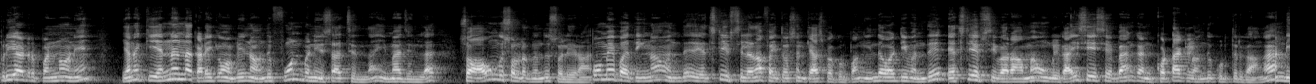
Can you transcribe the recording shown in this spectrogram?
ப்ரீ ஆர்டர் பண்ணோன்னே எனக்கு என்னென்ன கிடைக்கும் அப்படின்னு நான் வந்து ஃபோன் பண்ணி விசாரிச்சிருந்தேன் இமேஜினில் ஸோ அவங்க சொல்கிறது வந்து சொல்லிடுறேன் எப்போவுமே பார்த்தீங்கன்னா வந்து ஹெச்டிஎஃப்சியில் தான் ஃபைவ் தௌசண்ட் கேஷ்பேக் கொடுப்பாங்க. இந்த வாட்டி வந்து ஹெச்டிஎஃப்சி வராமல் உங்களுக்கு ஐசிஐசிஐ பேங்க் அண்ட் கொட்டாக்கில் வந்து கொடுத்துருக்காங்க. அண்ட்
